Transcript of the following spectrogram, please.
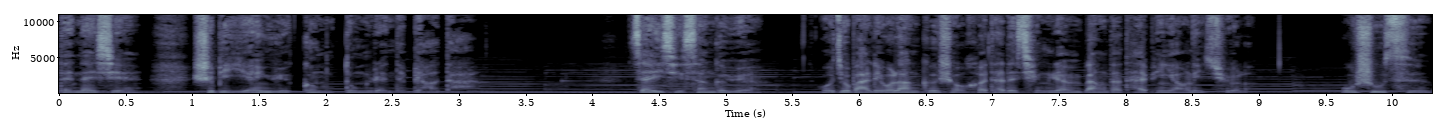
但那些是比言语更动人的表达。在一起三个月，我就把流浪歌手和他的情人忘到太平洋里去了。无数次，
